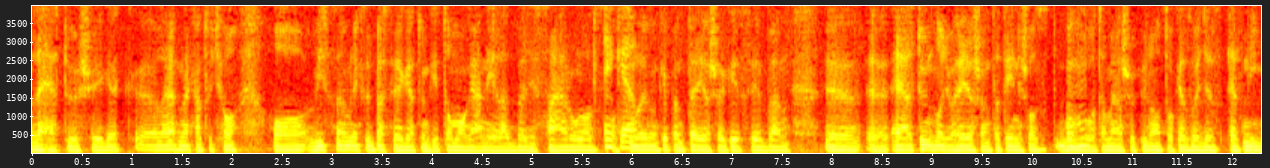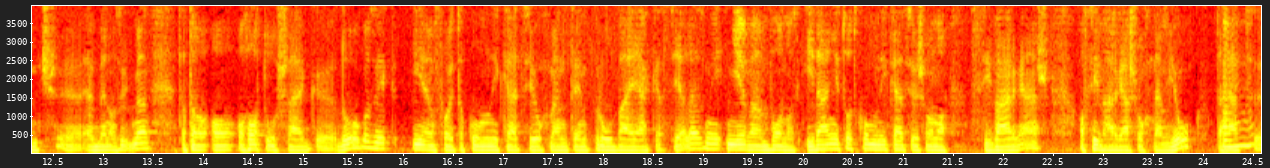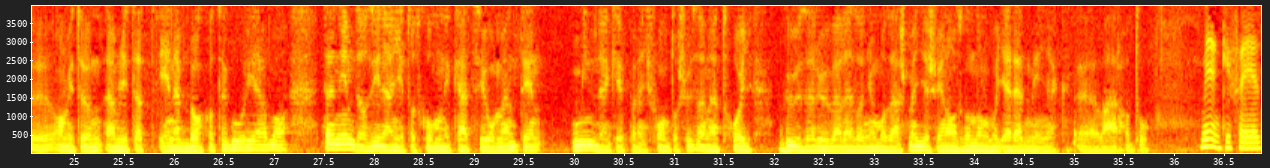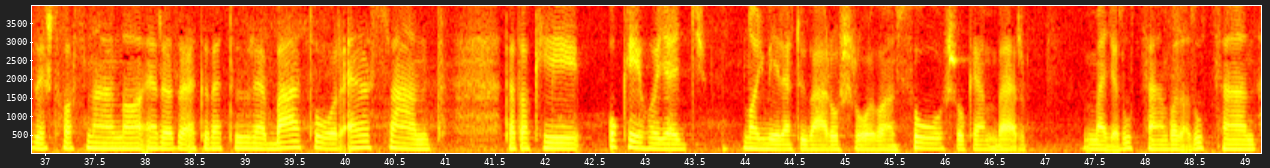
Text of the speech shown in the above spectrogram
lehetőségek lehetnek. Hát, hogyha ha visszaemlékszik, beszélgetünk itt a magánéletbeli száról, az, az tulajdonképpen teljes egészében eltűnt, nagyon helyesen, tehát én is azt gondoltam uh-huh. első pillanatok ez, hogy ez, ez nincs ebben az ügyben. Tehát a, a, a hatóság dolgozik, ilyenfajta kommunikációk mentén próbálják ezt jelezni. Nyilván van az irányított kommunikáció, és van a szivárgás. A szivárgások nem jók, tehát uh-huh. amit ön említett, én ebbe a kategóriába tenném, de az irányított kommunikáció mentén mindenképpen egy fontos üzenet, hogy gőzerővel ez a nyomozás megy, és én azt gondolom, hogy eredmények várhatók. Milyen kifejezést használna erre az elkövetőre? Bátor, elszánt? Tehát aki oké, okay, hogy egy nagyméretű városról van szó, sok ember megy az utcán, van az utcán,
